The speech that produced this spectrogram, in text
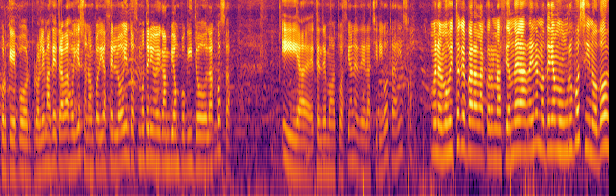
porque por problemas de trabajo y eso no han podido hacerlo hoy, entonces hemos tenido que cambiar un poquito las cosas. Y eh, tendremos actuaciones de las chirigotas y eso. Bueno, hemos visto que para la coronación de la reina no teníamos un grupo, sino dos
